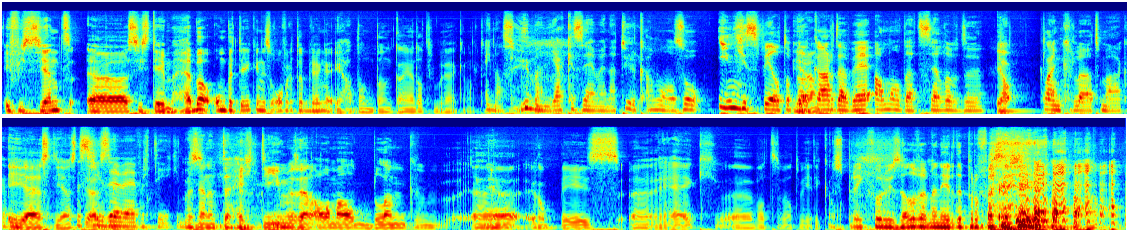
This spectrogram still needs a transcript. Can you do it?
efficiënt eh, systeem hebben om betekenis over te brengen, ja, dan, dan kan je dat gebruiken. natuurlijk. En als humanjakken zijn wij natuurlijk allemaal zo ingespeeld op Ja. elkaar dat wij allemaal datzelfde Ja, klankgeluid maken. juist, juist. Misschien juist. zijn wij vertekend. We zijn een te hecht team, we zijn allemaal blank, eh, Ja. Europees, eh, rijk, eh, wat, wat weet ik al. Spreek voor uzelf, meneer de professor.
